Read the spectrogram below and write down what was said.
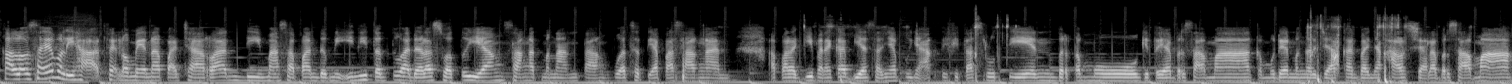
kalau saya melihat fenomena pacaran di masa pandemi ini tentu adalah suatu yang sangat menantang buat setiap pasangan. Apalagi mereka biasanya punya aktivitas rutin, bertemu gitu ya bersama, kemudian mengerjakan banyak hal secara bersama.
